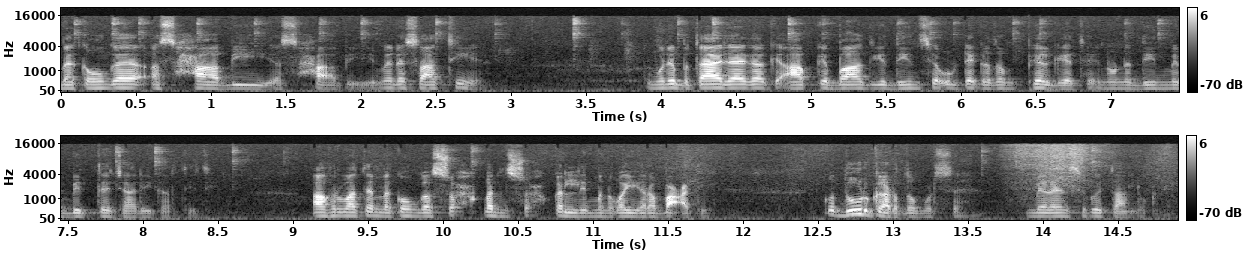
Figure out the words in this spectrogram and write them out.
मैं कहूँगा, असहाबी असहाबी, मेरे साथी हैं। तो मुझे बताया जाएगा कि आपके बाद ये दीन से उल्टे कदम फिर गए थे। इन्होंने दीन में बिदतें जारी कर दी थी। आप फरमाते मैं कहूँगा, सुहकन सुहकन लिमन गैर बादी. को दूर कर दो मुझसे, मेरा इनसे कोई ताल्लुक नहीं।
